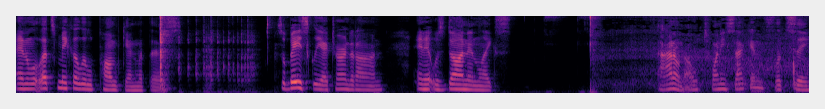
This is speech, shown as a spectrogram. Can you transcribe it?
and let's make a little pumpkin with this. So basically, I turned it on, and it was done in like, I don't know, 20 seconds? Let's see.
